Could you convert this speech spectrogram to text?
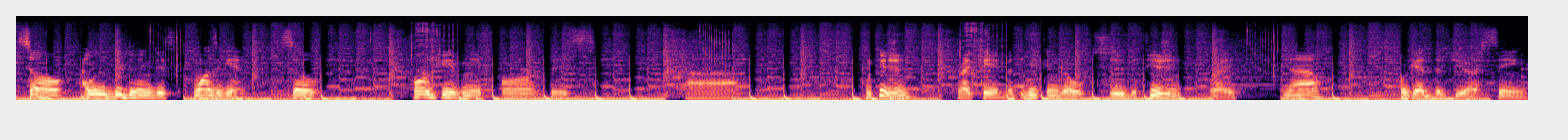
so I will be doing this once again. So forgive me for this uh, confusion right here but we can go to the fusion right now. Forget that you are seeing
